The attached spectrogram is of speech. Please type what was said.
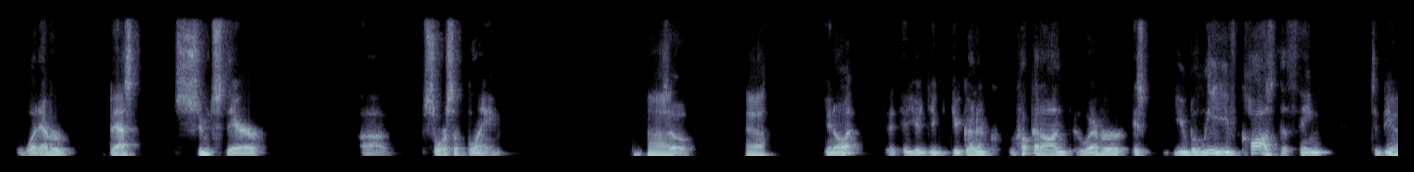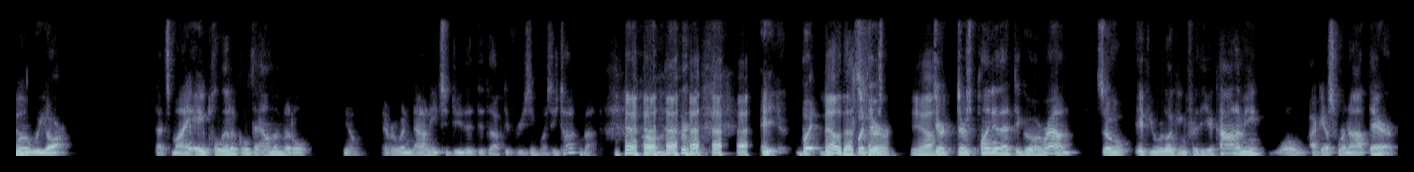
whatever best suits their uh, source of blame. Uh, so yeah. you know what? You, you, you're going to hook it on whoever is you believe caused the thing to be Yeah. where we are. That's my apolitical down the middle everyone now needs to do the deductive reasoning. What's he talking about? Um, but no, that's but there's- Yeah. there, there's plenty of that to go around. So if you were looking for the economy, well, I guess we're not there.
